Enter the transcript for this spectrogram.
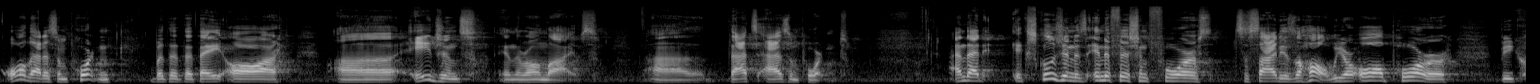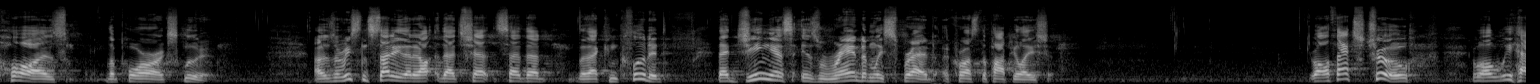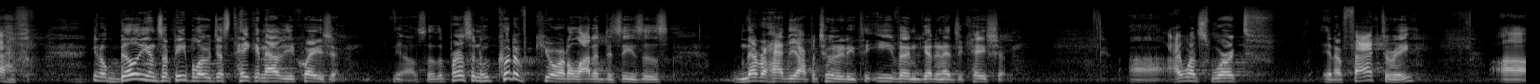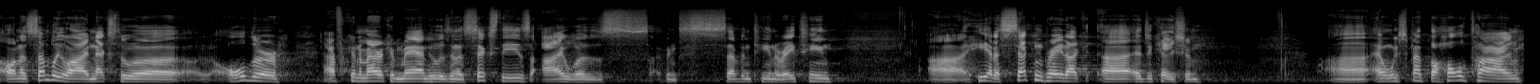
All that is important, but that, that they are uh, agents in their own lives. Uh, that's as important. And that exclusion is inefficient for society as a whole. We are all poorer because the poor are excluded. Uh, there's a recent study that, that said that, that concluded that genius is randomly spread across the population. Well, if that's true, well, we have, you know, billions of people who are just taken out of the equation. You know, so the person who could have cured a lot of diseases never had the opportunity to even get an education. Uh, I once worked in a factory uh, on an assembly line next to an older African American man who was in his 60s. I was, I think, 17 or 18. Uh, he had a second grade uh, education, uh, and we spent the whole time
